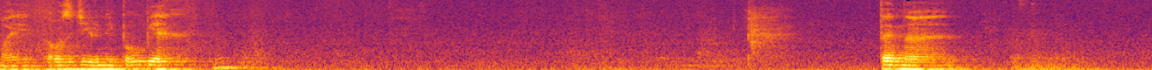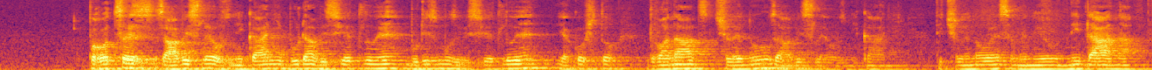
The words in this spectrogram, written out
mají rozdílný průběh. Ten proces závislého vznikání Buda vysvětluje, buddhismus vysvětluje jakožto 12 členů závislého vznikání. Ty členové se jmenují Nidána.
